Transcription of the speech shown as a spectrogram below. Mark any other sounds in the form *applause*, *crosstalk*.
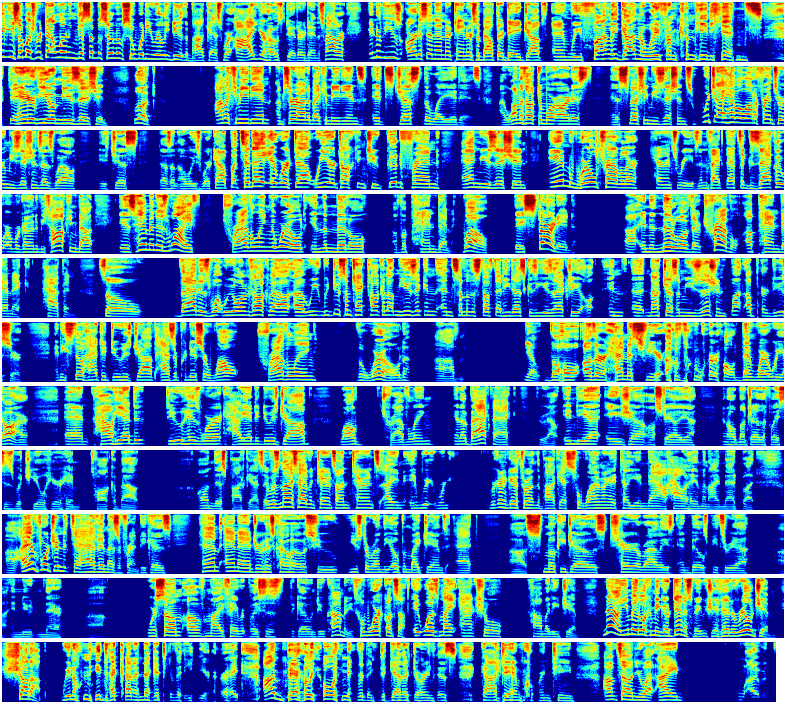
Thank you so much for downloading this episode of So What Do You Really Do, the podcast where I, your host, Dinner Dennis Maller, interviews artists and entertainers about their day jobs, and we've finally gotten away from *laughs* comedians to interview a musician. Look, I'm a comedian. I'm surrounded by comedians. It's just the way it is. I want to talk to more artists, and especially musicians, which I have a lot of friends who are musicians as well. It just doesn't always work out. But today it worked out. We are talking to good friend and musician and world traveler Terrance Reeves. In fact, that's exactly what we're going to be talking about is him and his wife traveling the world in the middle of a pandemic. Well, they started uh, in the middle of their travel, a pandemic happened. So that is what we want to talk about. Uh, we, we do some tech talk about music and, and some of the stuff that he does because he is actually uh, in uh, not just a musician but a producer, and he still had to do his job as a producer while traveling the world. Um, you know, the whole other hemisphere *laughs* of the world than where we are, and how he had to do his work, how he had to do his job while traveling in a backpack throughout India, Asia, Australia, and a whole bunch of other places, which you'll hear him talk about uh, on this podcast. It was nice having Terrance on. Terrance, I we're we're, we're going to go through it in the podcast. So why am I going to tell you now how him and I met? But uh, I am fortunate to have him as a friend because him and Andrew, his co-host, who used to run the open mic jams at uh, Smoky Joe's, Terry O'Reilly's, and Bill's Pizzeria uh, in Newton, there. Uh, were some of my favorite places to go and do comedy, to work on stuff. It was my actual comedy gym. Now you may look at me and go, Dennis, maybe you should hit a real gym. Shut up. We don't *laughs* need that kind of negativity here, right? I'm barely *laughs* holding everything together during this goddamn quarantine. I'm telling you what, I,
